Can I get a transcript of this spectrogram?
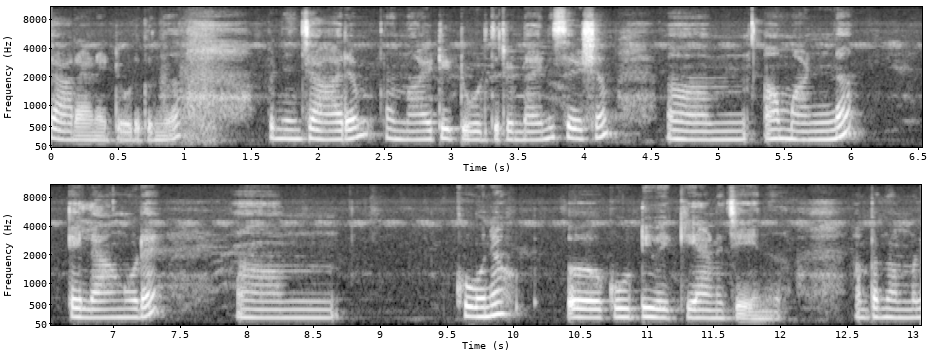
ചാരമാണ് ഇട്ട് കൊടുക്കുന്നത്. അപ്പം ഞാൻ ചാരം നന്നായിട്ട് ഇട്ട് കൊടുത്തിട്ടുണ്ട്. അതിന് ശേഷം ആ മണ്ണ് എല്ലാം കൂടെ കൂന കൂട്ടി വെക്കുകയാണ് ചെയ്യുന്നത്. അപ്പം നമ്മൾ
